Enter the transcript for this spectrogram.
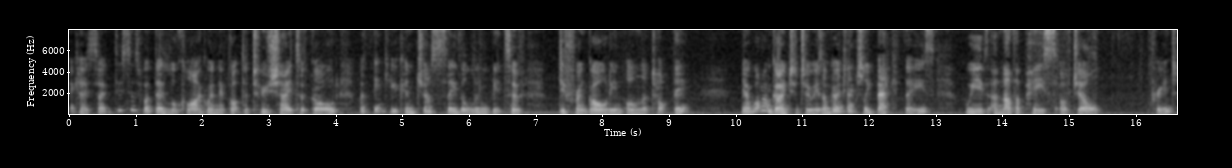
Okay, so this is what they look like when they've got the two shades of gold. I think you can just see the little bits of different gold in on the top there. Now what I'm going to do is I'm going to actually back these with another piece of gel print.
